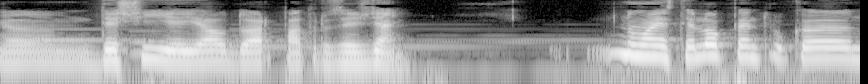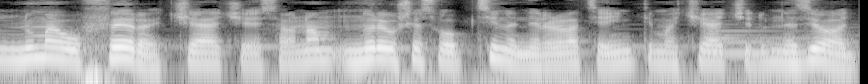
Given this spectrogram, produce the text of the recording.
uh, deși ei au doar 40 de ani. Nu mai este loc pentru că nu mai oferă ceea ce, sau nu reușesc să obțină din relația intimă ceea ce Dumnezeu a,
